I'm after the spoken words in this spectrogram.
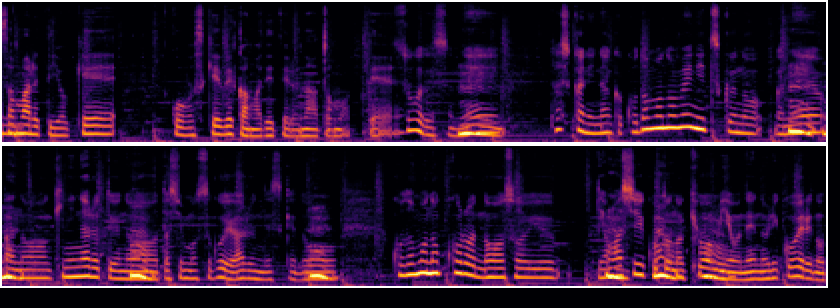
挟まれて余計こうスケベ感が出てるなと思って。そうですね、確かになんか子供の目につくのがね、うんうん。あの気になるっていうのうん。は私もすごいあるんですけど、うん。子供の頃のそういうやましいことの興味をね、乗り越えるのっ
